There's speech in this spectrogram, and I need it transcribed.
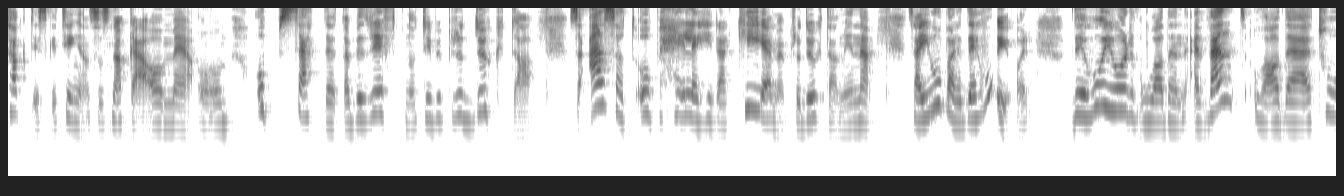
taktiske tingene, så snakker jeg med om oppsettet av bedriften og type produkter. Så jeg satte opp hele hierarkiet med produktene mine. Så jeg gjorde bare det hun gjorde. Det Hun gjorde, hun hadde en event, hun hadde to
